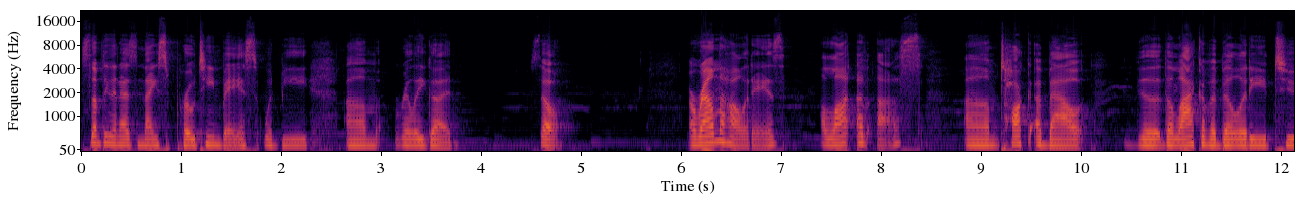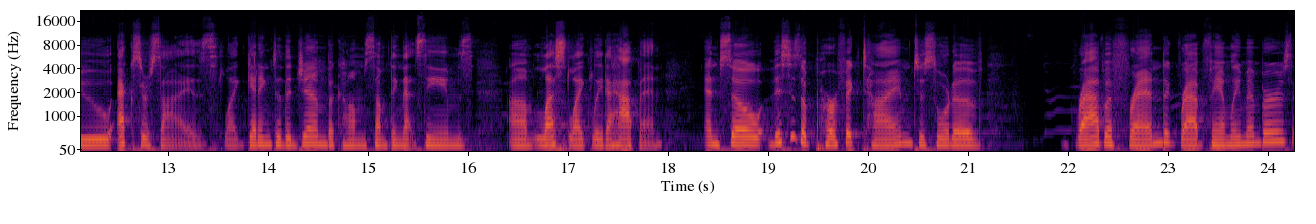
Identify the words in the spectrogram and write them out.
something that has nice protein base would be um, really good. So around the holidays, a lot of us um, talk about the the lack of ability to exercise. Like getting to the gym becomes something that seems um, less likely to happen. And so this is a perfect time to sort of grab a friend, grab family members,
